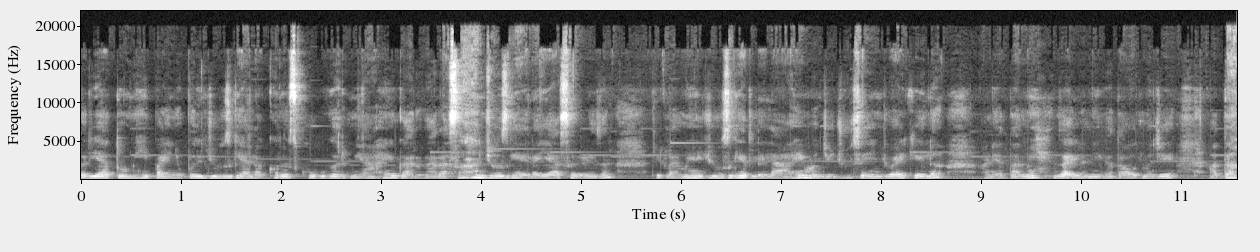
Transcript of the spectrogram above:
तर या तुम्ही पायनॅपल ज्यूस घ्यायला. खरंच खूप गरमी आहे. गारगार असं ज्यूस घ्यायला या सगळेजण. तिकडं आम्ही ज्यूस घेतलेला आहे. म्हणजे ज्यूस एन्जॉय केलं आणि आता आम्ही जायला निघत आहोत. म्हणजे आता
